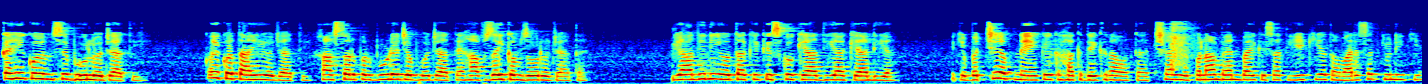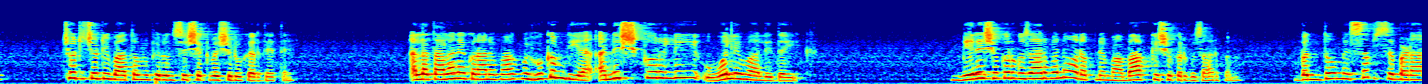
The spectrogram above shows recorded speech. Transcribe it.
کہیں کوئی ان سے بھول ہو جاتی، کوئی کوتا ہو جاتی۔ خاص طور پر بوڑھے جب ہو جاتے ہیں، حافظہ ہی کمزور ہو جاتا ہے۔ یاد ہی نہیں ہوتا کہ کس کو کیا دیا، کیا لیا۔ کہ بچے اپنے ایک ایک حق دیکھ رہا ہوتا ہے اچھا یہ فلاں بہن بھائی کے ساتھ یہ کیا تو ہمارے ساتھ کیوں نہیں کیا؟ چھوٹی چھوٹی باتوں میں پھر ان سے شکوے شروع کر دیتے ہیں۔ اللہ تعالیٰ نے قرآن پاک میں حکم دیا انشکرلی ول والدیک میرے شکر گزار بنو اور اپنے ماں باپ کے شکر گزار بنو۔ بندوں میں سب سے بڑا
